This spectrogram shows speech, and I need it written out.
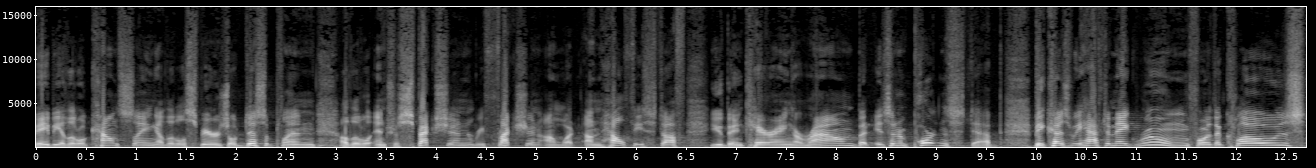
maybe a little counseling, a little spiritual discipline, a little introspection, reflection on what unhealthy stuff you've been carrying around. But it's an important step because we have to make room for the clothes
